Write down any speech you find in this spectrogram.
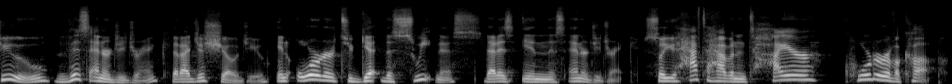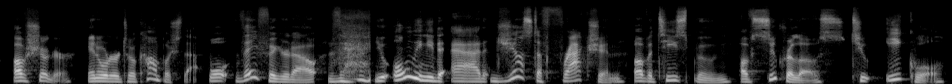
to this energy drink that I just showed you in order to get the sweetness that is in this energy drink. So you have to have an entire quarter of a cup of sugar in order to accomplish that. Well, they figured out that you only need to add just a fraction of a teaspoon of sucralose to equal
